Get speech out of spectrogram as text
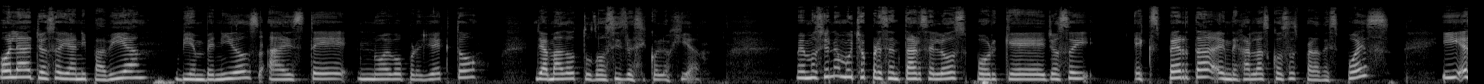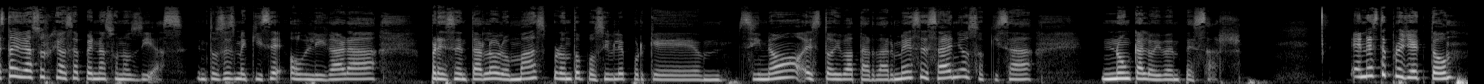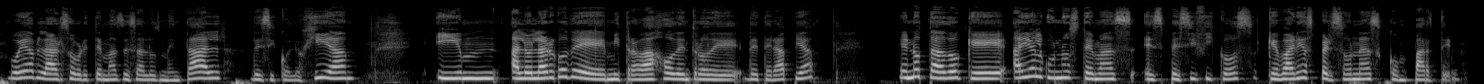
Hola, yo soy Ani Pavía. Bienvenidos a este nuevo proyecto llamado Tu dosis de psicología. Me emociona mucho presentárselos porque yo soy experta en dejar las cosas para después y esta idea surgió hace apenas unos días. Entonces me quise obligar a presentarlo lo más pronto posible porque mm, si no, esto iba a tardar meses, años o quizá nunca lo iba a empezar. En este proyecto voy a hablar sobre temas de salud mental, de psicología y mm, a lo largo de mi trabajo dentro de, terapia he notado que hay algunos temas específicos que varias personas comparten.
